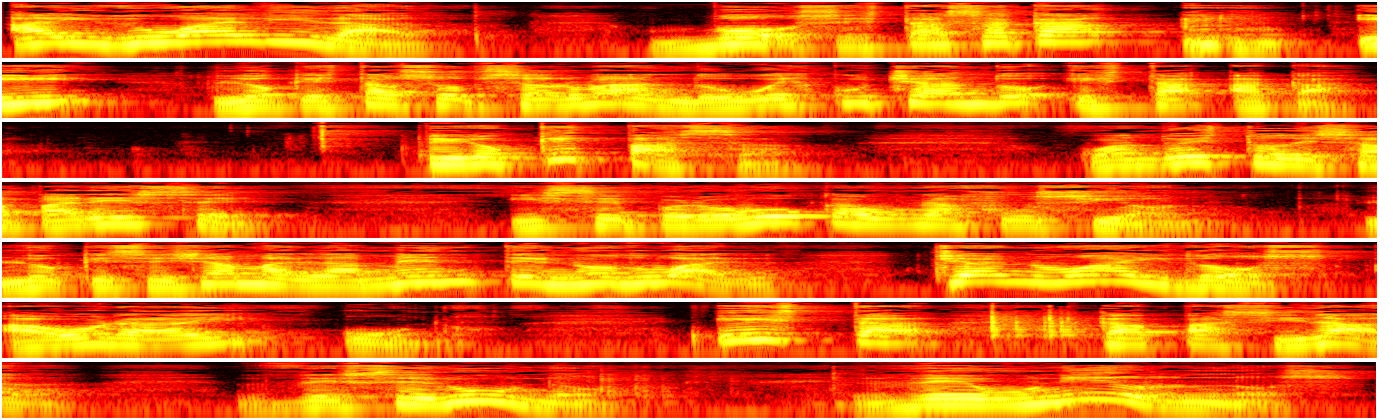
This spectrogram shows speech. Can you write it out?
Hay dualidad. Vos estás acá y lo que estás observando o escuchando está acá. Pero ¿qué pasa cuando esto desaparece y se provoca una fusión, lo que se llama la mente no dual, ya no hay dos, ahora hay uno. Esta capacidad de ser uno, de unirnos,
